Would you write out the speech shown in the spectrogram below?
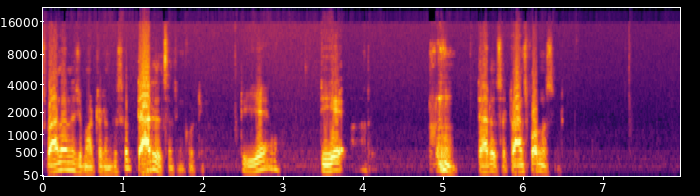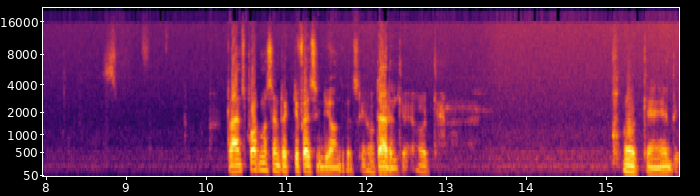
స్వాన్ ఎనర్జీ మాట్లాడండి సార్. టారెల్ సార్ ఇంకోటి. TA? TA TARIL sir. Transformers transformers and rectifiers India ఉంది కదా సార్. TARIL okay okay okay. ఇది.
